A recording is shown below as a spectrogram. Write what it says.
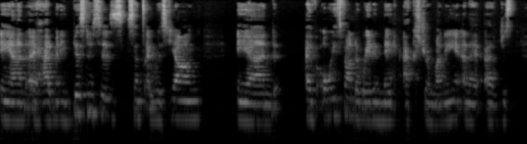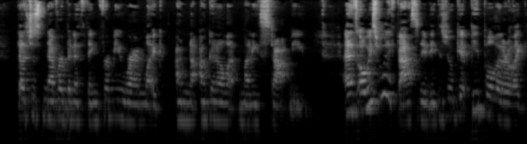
and I had many businesses since I was young, and I've always found a way to make extra money, and I, just that's just never been a thing for me where I'm like I'm not I'm gonna let money stop me. And it's always really fascinating because you'll get people that are like,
